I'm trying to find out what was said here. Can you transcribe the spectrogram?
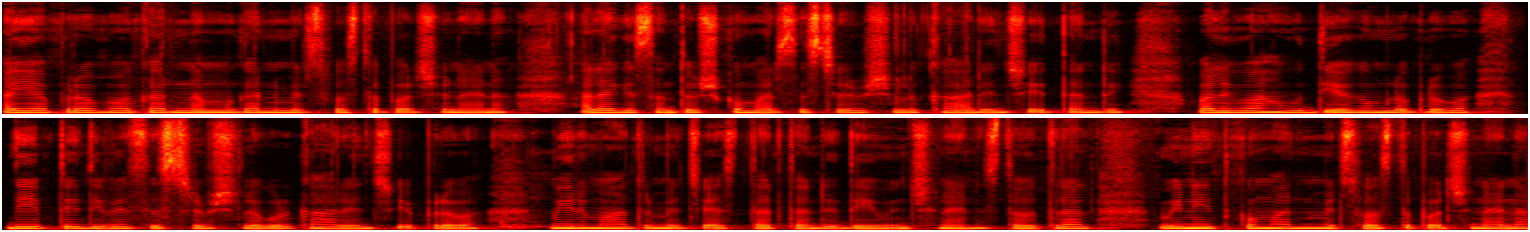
అయ్యా ప్రభు కరుణమ్మ గారిని మీరు స్వస్థపరచునైనా. అలాగే సంతోష్ కుమార్ సిస్టర్ విషయంలో కార్యం చేయి తండ్రి. వాళ్ళ వివాహ ఉద్యోగంలో ప్రభా దీప్తి దివ్య సిస్టర్ విషయంలో కూడా కార్యం చేయి ప్రభా. మీరు మాత్రమే చేస్తారు తండ్రి దీవించునైనా స్తోత్రాలు. వినీత్ కుమార్ని మీరు స్వస్థపరచునైనా.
